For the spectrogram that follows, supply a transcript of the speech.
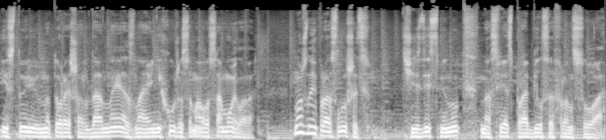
историю на Торе Шардоне знаю не хуже самого Самойлова. Можно и прослушать. Через 10 минут на связь пробился Франсуа.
